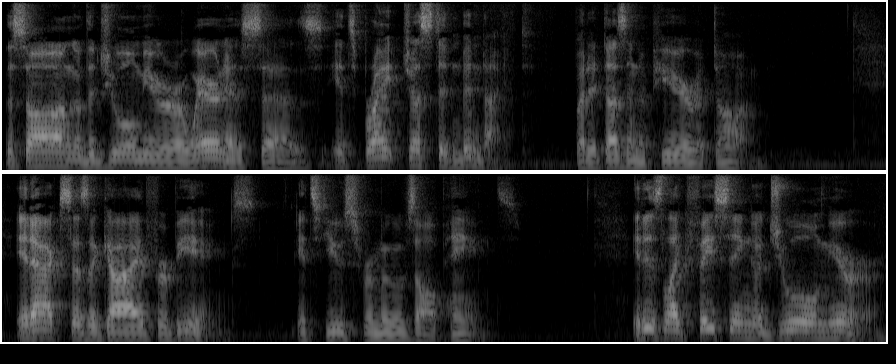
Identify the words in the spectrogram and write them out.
The song of the jewel mirror awareness says, It's bright just at midnight, but it doesn't appear at dawn. It acts as a guide for beings, its use removes all pains. It is like facing a jewel mirror.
